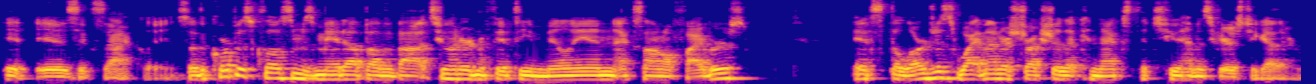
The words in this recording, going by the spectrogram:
it is exactly. So the corpus callosum is made up of about 250 million axonal fibers. It's the largest white matter structure that connects the two hemispheres together.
